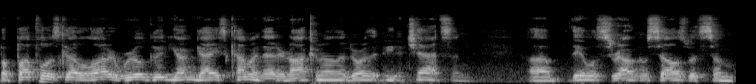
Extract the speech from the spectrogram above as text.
but Buffalo's got a lot of real good young guys coming that are knocking on the door that need a chance, and um, they will surround themselves with some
